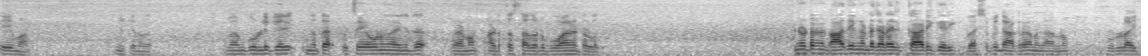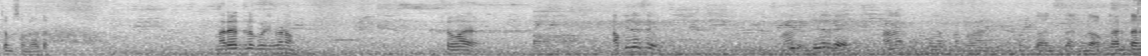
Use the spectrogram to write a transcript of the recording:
ടീമാണ് നിൽക്കുന്നത്. അപ്പോൾ നമുക്ക് ഉള്ളിൽ കയറി ഇന്നത്തെ ഉച്ചയൂണ് കഴിഞ്ഞിട്ട് വേണം അടുത്ത സ്ഥലത്തോട്ട് പോകാനായിട്ടുള്ളത്. മുന്നോട്ട് ആദ്യം കണ്ട ചടയിൽ കാടി കയറി വിശപ്പിന്റെ ആഗ്രഹം കാരണം ഫുൾ ഐറ്റംസ് ഉണ്ട് കേട്ടോ. നരകത്തിലെ കുഴിക്കണം വേണം ഷവായ അപ്പം ഇതർ സേവ്. അഫ്ഗാനിസ്ഥാൻ.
